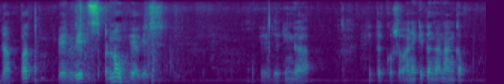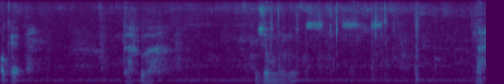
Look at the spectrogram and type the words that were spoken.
dapat bandwidth penuh ya guys. Oke jadi nggak kita soalnya kita nggak nangkep. Oke. Ntar gua zoom dulu. Nah.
